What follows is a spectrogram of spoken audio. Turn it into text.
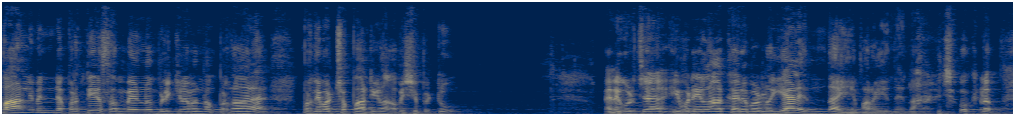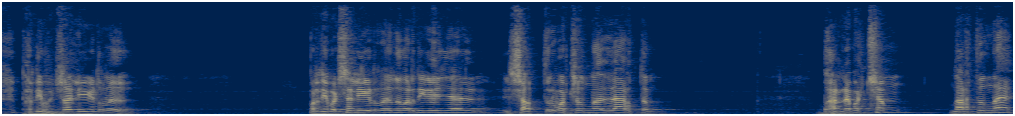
പാർലമെന്റിന്റെ പ്രത്യേക സമ്മേളനം വിളിക്കണമെന്നും പ്രധാന പ്രതിപക്ഷ പാർട്ടികൾ ആവശ്യപ്പെട്ടു. അതിനെക്കുറിച്ച് ഇവിടെയുള്ള ആൾക്കാർ പറഞ്ഞു ഇയാൾ എന്തായി പറയുന്നത് ആലോചിച്ച് നോക്കണം പ്രതിപക്ഷ ലീഡർ പ്രതിപക്ഷ ലീഡർ എന്ന് പറഞ്ഞു കഴിഞ്ഞാൽ ശത്രുപക്ഷം എന്നല്ല അർത്ഥം. ഭരണപക്ഷം നടത്തുന്ന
